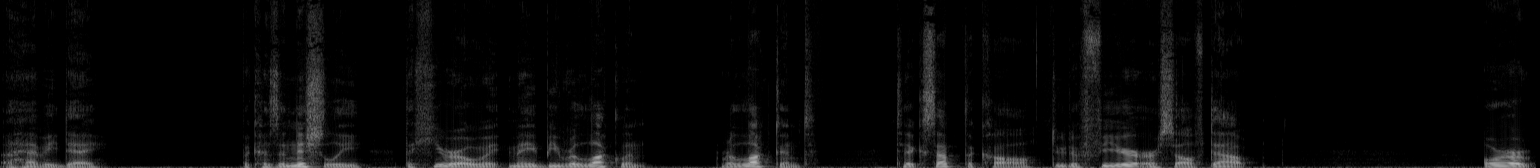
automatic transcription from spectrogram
a heavy day. Because initially, the hero may, be reluctant, reluctant to accept the call due to fear or self doubt, or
